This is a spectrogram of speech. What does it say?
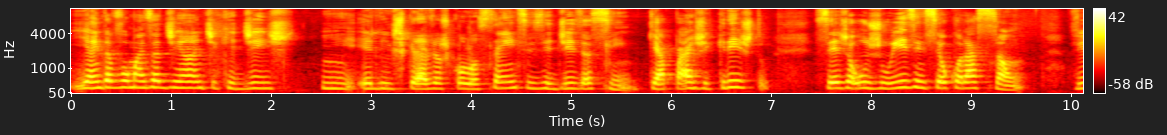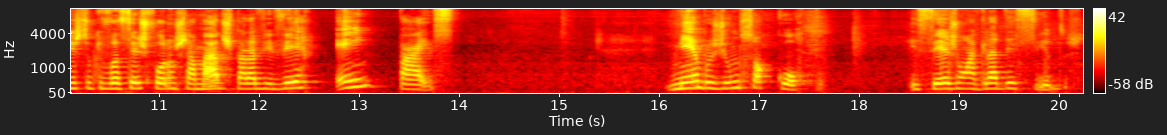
E ainda vou mais adiante, que diz ele escreve aos Colossenses e diz assim: que a paz de Cristo seja o juiz em seu coração, visto que vocês foram chamados para viver em paz, membros de um só corpo, e sejam agradecidos.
